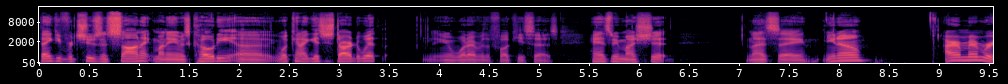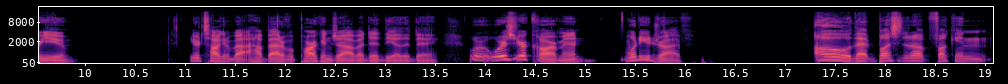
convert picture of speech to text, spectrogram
thank you for choosing Sonic. My name is Cody. Uh, what can I get you started with? You know, whatever the fuck he says. Hands me my shit, and I say, you know, I remember you. You were talking about how bad of a parking job I did the other day. Where, where's your car, man? What do you drive? Oh, that busted up fucking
